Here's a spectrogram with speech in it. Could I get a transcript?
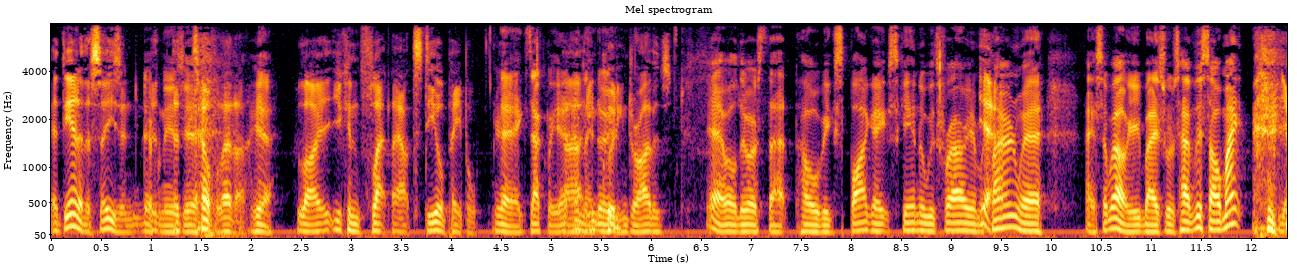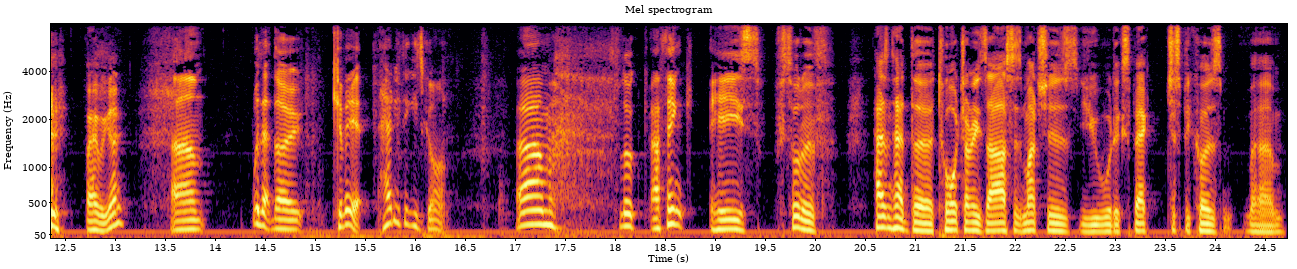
at the end of the season, Definitely it, is, it's yeah. hell leather. Yeah. like you can flat out steal people, Yeah, exactly. Yeah, uh, and they do. including drivers. Yeah, well, there was that whole big Spygate scandal with Ferrari and Yeah. McLaren where they said, "Well, you may as well just have this, old mate." Yeah. there we go. Um, with that though, Kvyat, how do you think he's gone? Um, look, I think he's sort of hasn't had the torch on his ass as much as you would expect, just because um,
